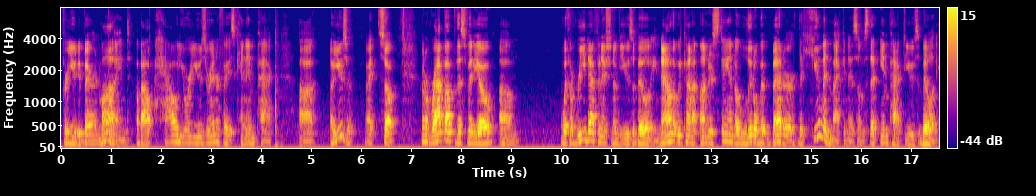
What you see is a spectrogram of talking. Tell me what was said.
for you to bear in mind about how your user interface can impact uh, a user, right? So, I'm going to wrap up this video um, with a redefinition of usability. Now that we kind of understand a little bit better the human mechanisms that impact usability.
